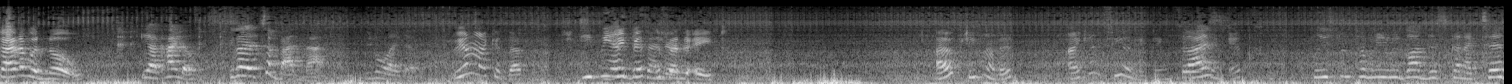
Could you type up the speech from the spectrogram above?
Kind of a no. Yeah, kind of. Because it's a bad map. You don't like it. We don't like it that much. GPS, GPS Defender. Defender 8. I have seen on it. I can't see anything. Guys? Please don't tell me we got disconnected.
